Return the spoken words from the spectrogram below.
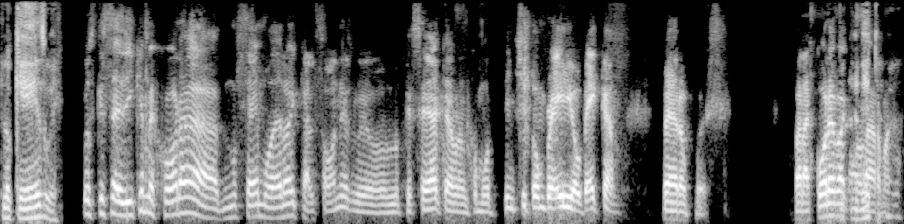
Lo que es, güey. Pues que se dedique mejor a, no sé, modelo de calzones, güey, o lo que sea, cabrón, como pinche Tom Brady o Beckham. Pero pues, para coreback no arma.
